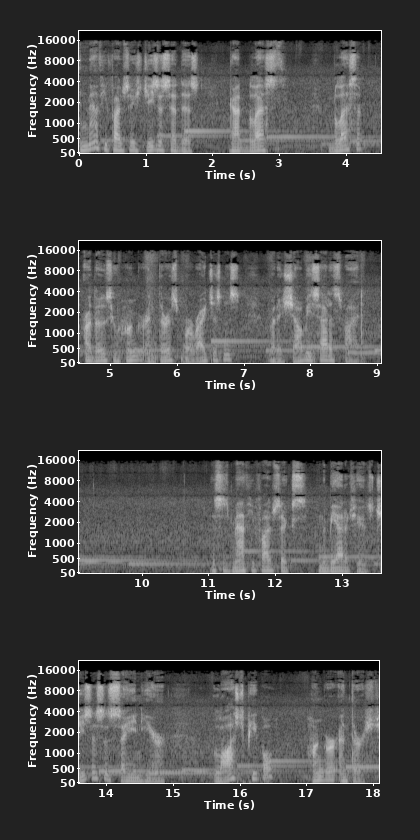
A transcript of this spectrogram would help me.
In Matthew 5 6, Jesus said this God bless, blessed are those who hunger and thirst for righteousness, for they shall be satisfied. This is Matthew 5 6 in the Beatitudes. Jesus is saying here, lost people hunger and thirst.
